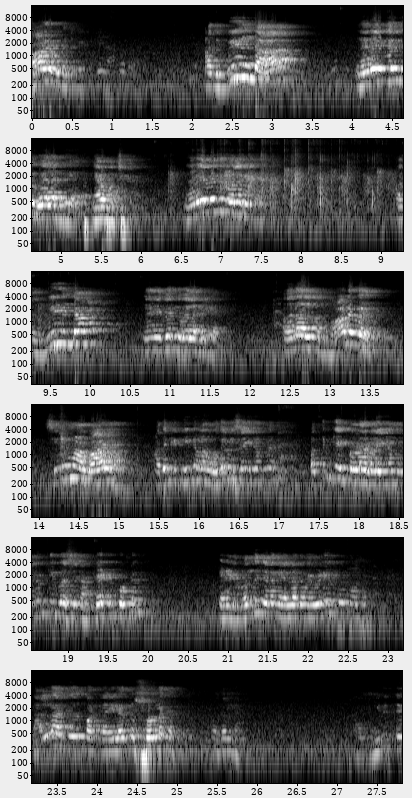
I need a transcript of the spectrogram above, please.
வாழ விடுங்க. அது வீழ்ந்தா நிறைய பேருக்கு வேலை கிடையாது. ஞாபகம் வச்சுக்க. நிறைய பேருக்கு வேலை கிடையாது. அது வீழ்ந்தா நிறைய பேருக்கு வேலை கிடையாது. அதனால் அது வாழ வேண்டும் சினிமா வாழணும் அதுக்கு நீங்கள் நான் உதவி செய்யணும்னு பத்திரிகை தோழர்களையும் யூடியூபர்ஸையும் நான் கேட்டுக்கொண்டு என்னுடைய வந்து ஜனங்க எல்லாருமே வெளியே போகும்போது நல்லா இருந்தது எல்லாருக்கும் சொல்லுங்க முதல்ல. அது இருக்கு.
